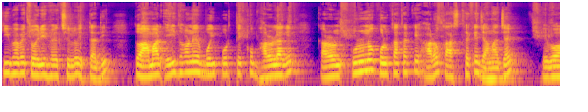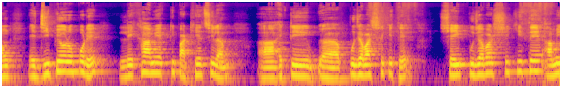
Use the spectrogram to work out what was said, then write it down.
কীভাবে তৈরি হয়েছিল ইত্যাদি। তো আমার এই ধরনের বই পড়তে খুব ভালো লাগে, কারণ পুরনো কলকাতাকে আরও কাছ থেকে জানা যায় এবং এই জিপিওর ওপরে লেখা আমি একটি পাঠিয়েছিলাম একটি পূজাবার্ষিকীতে। সেই পূজাবার্ষিকীতে আমি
